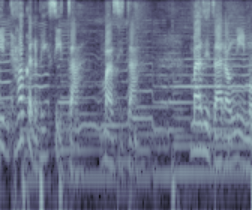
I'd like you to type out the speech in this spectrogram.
กินข้าวกับน้ำพริกสิจ้ะมาสิจ้ะมาสิจ้ะน้องนีโม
